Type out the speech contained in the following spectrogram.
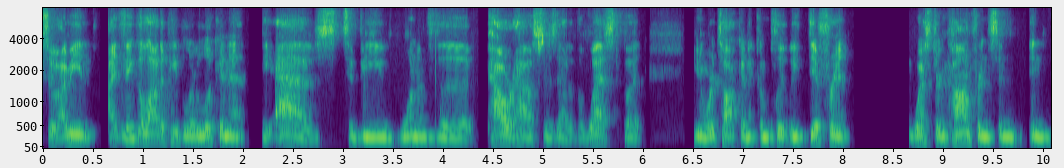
So, I mean, I think a lot of people are looking at the Avs to be one of the powerhouses out of the West, but, you know, we're talking a completely different Western Conference and in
